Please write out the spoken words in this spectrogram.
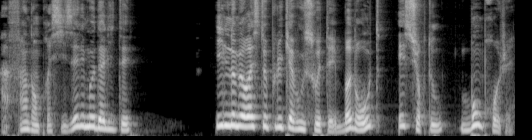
afin d'en préciser les modalités. Il ne me reste plus qu'à vous souhaiter bonne route et surtout bon projet.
